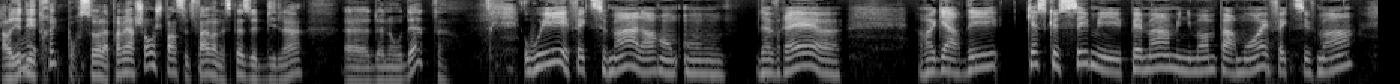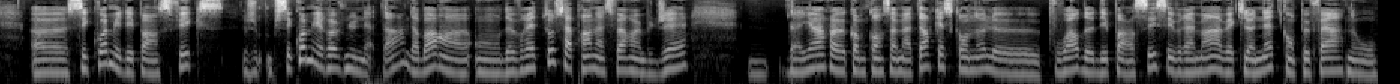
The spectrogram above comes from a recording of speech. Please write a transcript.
Alors, il y a des trucs pour ça. La première chose, je pense, c'est de faire une espèce de bilan euh, de nos dettes. Oui, effectivement. Alors, on, devrait euh, regarder qu'est-ce que c'est mes paiements minimum par mois, effectivement. Euh, c'est quoi mes dépenses fixes? C'est quoi mes revenus nets? Hein? D'abord, on devrait tous apprendre à se faire un budget. D'ailleurs, euh, comme consommateur, qu'est-ce qu'on a le pouvoir de dépenser? C'est vraiment avec le net qu'on peut faire nos,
